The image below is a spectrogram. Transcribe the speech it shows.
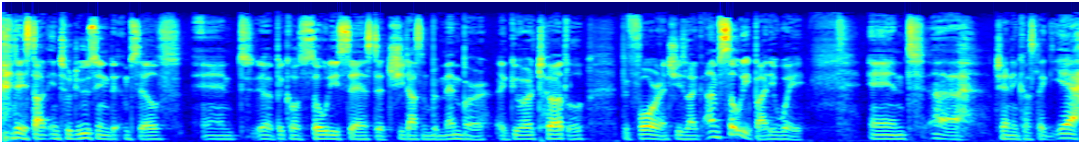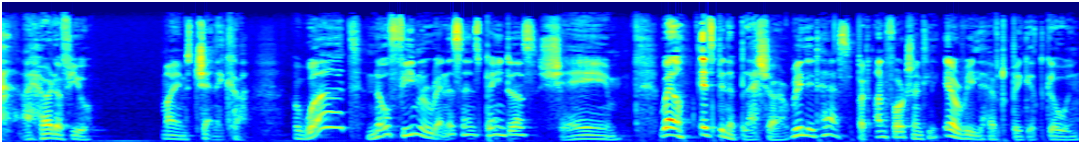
they start introducing themselves. And uh, because Sodi says that she doesn't remember a girl turtle before, and she's like, "I'm Sodi, by the way." And uh, Jennika's like, "Yeah, I heard of you. My name's Jennika." What? No female Renaissance painters? Shame. Well, it's been a pleasure. Really, it has. But unfortunately, I really have to get going.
